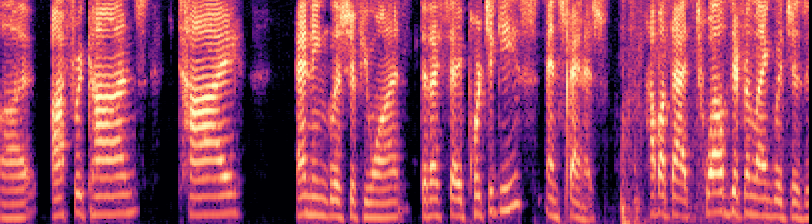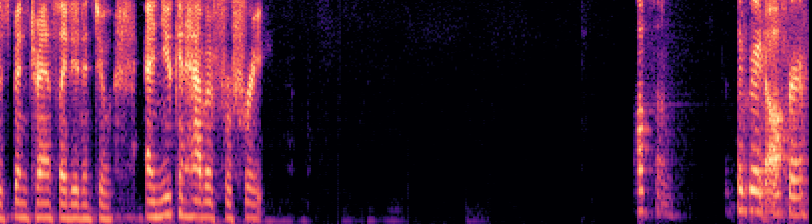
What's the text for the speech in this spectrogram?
uh Afrikaans, Thai, and English if you want. Did I say Portuguese and Spanish? How about that? 12 different languages it's been translated into, and you can have it for free. Awesome. It's a great offer.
